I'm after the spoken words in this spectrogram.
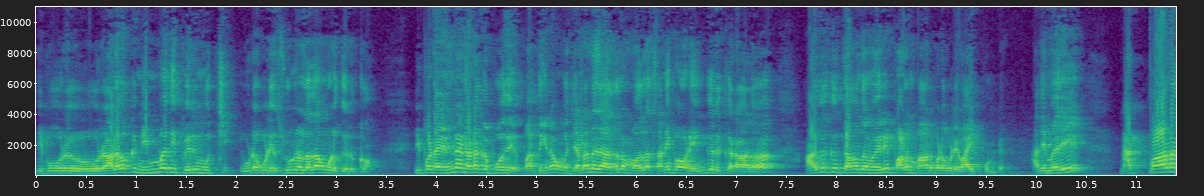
இப்போ ஒரு ஒரு அளவுக்கு நிம்மதி பெருமூச்சு விடக்கூடிய சூழ்நிலை தான் உங்களுக்கு இருக்கும். இப்போ நான் என்ன நடக்க போகுது? பார்த்தீங்கன்னா உங்கள் ஜனன முதல்ல சனி எங்கே இருக்கிறாரோ அதுக்கு தகுந்த மாதிரி பலன் மாறுபடக்கூடிய வாய்ப்பு உண்டு. அதேமாதிரி நட்பான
